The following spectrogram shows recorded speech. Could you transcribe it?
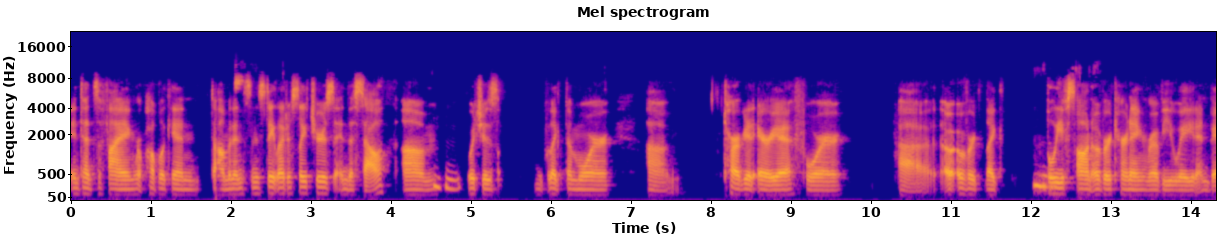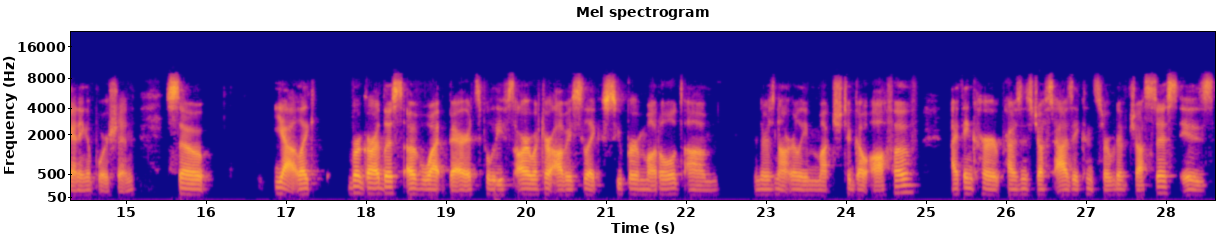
intensifying Republican dominance in state legislatures in the South, um, Mhm. which is like the more um, targeted area for uh, over like Mhm. beliefs on overturning Roe v. Wade and banning abortion. So, yeah, like regardless of what Barrett's beliefs are, which are obviously like super muddled, um, and there's not really much to go off of, I think her presence just as a conservative justice is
